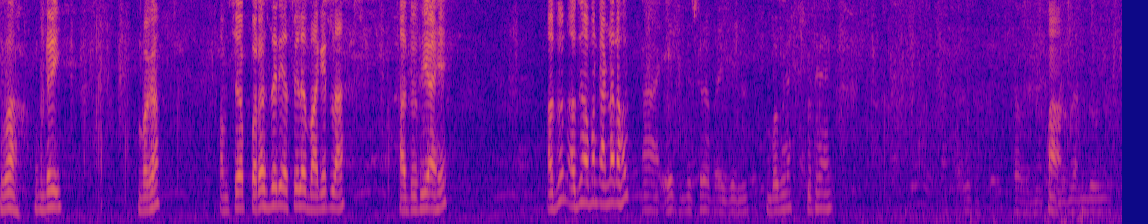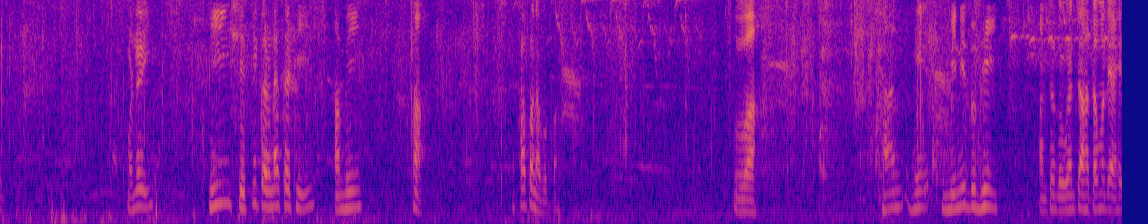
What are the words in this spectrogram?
वा मंडळी बघा. आमच्या परसदरी असलेल्या बागेतला हा दुधी आहे. अजून अजून आपण काढणार आहोत? हा एक दुसरं पाहिजे ना. बघूया कुठे आहे? हा. मंडळी ही शेती करण्यासाठी आम्ही हा. कापा ना पप्पा. वा. छान हे मिनी दुधी आमच्या दोघांच्या हातामध्ये आहेत.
